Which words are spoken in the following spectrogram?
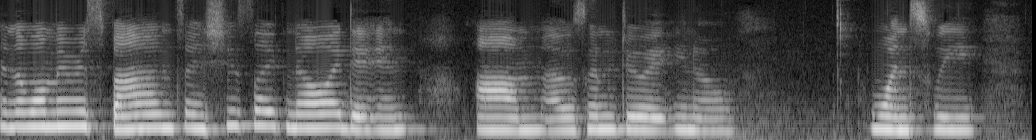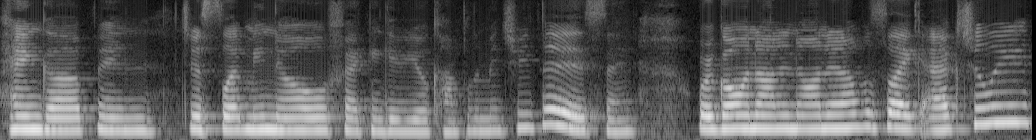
And the woman responds and she's like, No, I didn't. Um, I was gonna do it, you know, once we hang up and just let me know if I can give you a complimentary this and we're going on and on and I was like, actually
